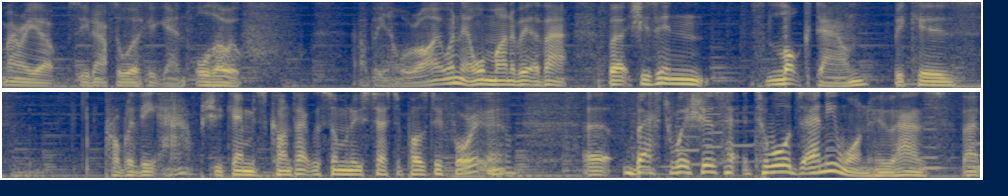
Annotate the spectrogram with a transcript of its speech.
marry up, so you don't have to work again. Although that'd be all right, wouldn't it? I wouldn't mind a bit of that. But she's in lockdown because probably the app. She came into contact with someone who's tested positive for it. You know. Uh, best wishes towards anyone who has that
